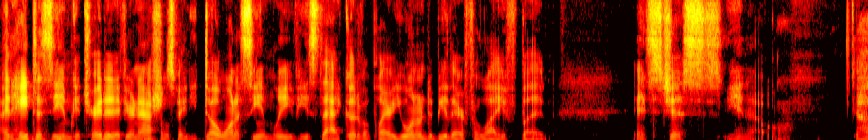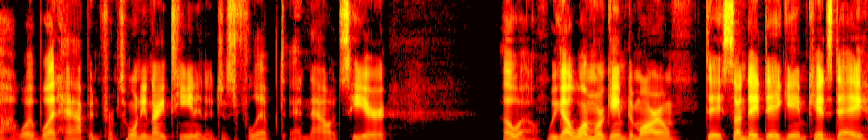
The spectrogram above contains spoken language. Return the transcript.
I'd hate to see him get traded if you're a Nationals fan. You don't want to see him leave. He's that good of a player. You want him to be there for life, but it's just, you know, oh, what what happened from 2019 and it just flipped and now it's here. Oh well. We got one more game tomorrow. Day Sunday day game, kids day.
